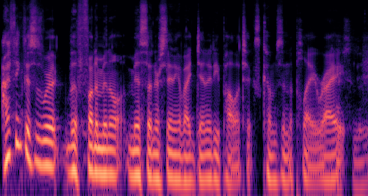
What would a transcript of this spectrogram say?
I think this is where the fundamental misunderstanding of identity politics comes into play, right? Absolutely.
